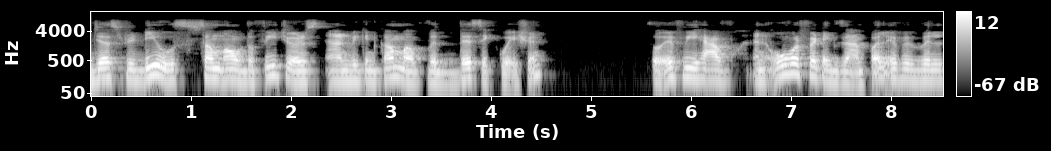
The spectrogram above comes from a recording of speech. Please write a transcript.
just reduce some of the features and we can come up with this equation. So if we have an overfit example, if we will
